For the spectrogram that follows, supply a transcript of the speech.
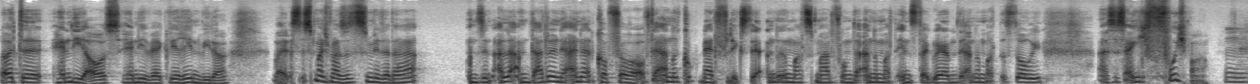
Leute, Handy aus, Handy weg, wir reden wieder. Weil es ist manchmal, sitzen wir da und sind alle am Daddeln. Der eine hat Kopfhörer auf, der andere guckt Netflix, der andere macht Smartphone, der andere macht Instagram, der andere macht eine Story. Es ist eigentlich furchtbar. Mhm.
